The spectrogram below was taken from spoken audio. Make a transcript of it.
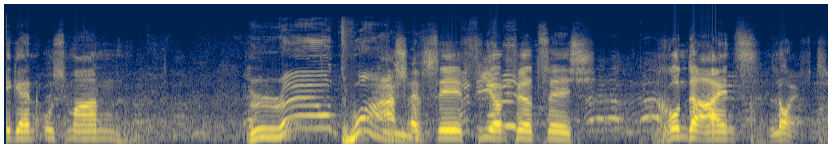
gegen Usman. Round Asch one. FC 44. Runde 1 läuft.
